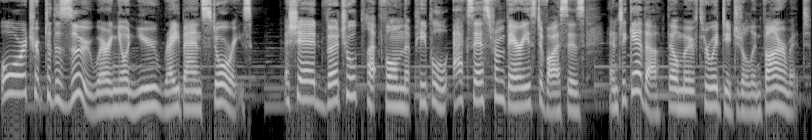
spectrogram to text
or a trip to the zoo wearing your new Ray-Ban stories. A shared virtual platform that people access from various devices, and together they'll move through a digital environment.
